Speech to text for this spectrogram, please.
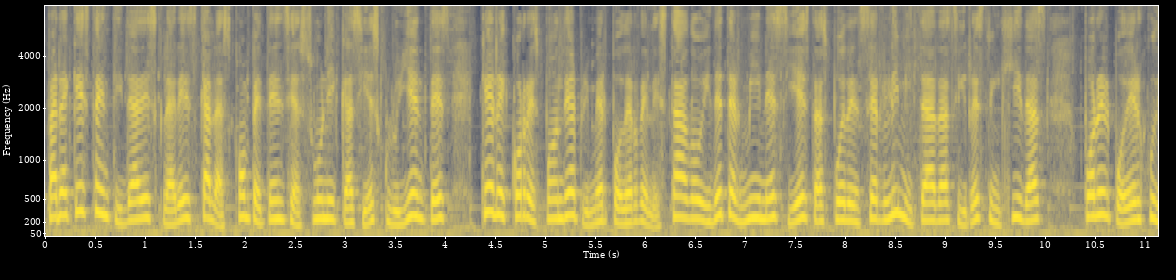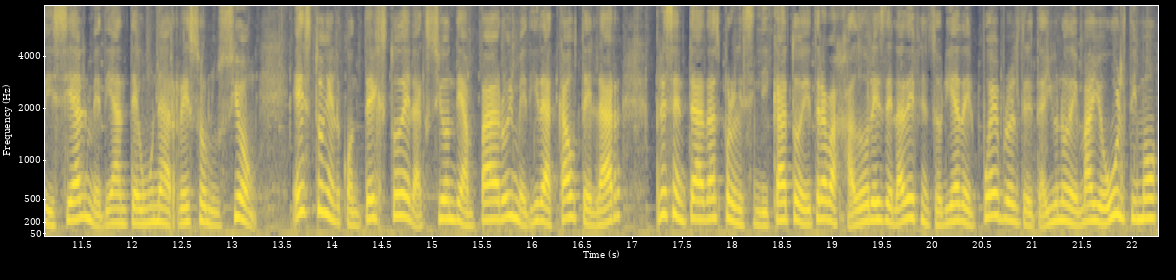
para que esta entidad esclarezca las competencias únicas y excluyentes que le corresponde al primer poder del Estado y determine si éstas pueden ser limitadas y restringidas por el Poder Judicial mediante una resolución. Esto en el contexto de la acción de amparo y medida cautelar presentadas por el Sindicato de Trabajadores de la Defensoría del Pueblo el 31 de mayo último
